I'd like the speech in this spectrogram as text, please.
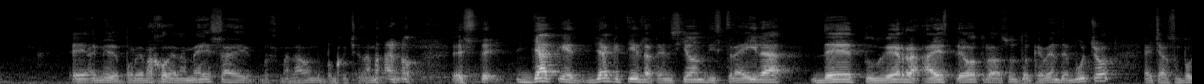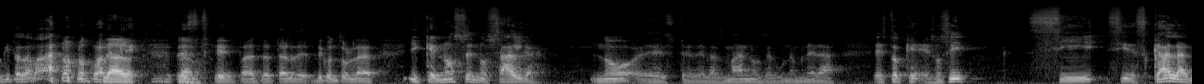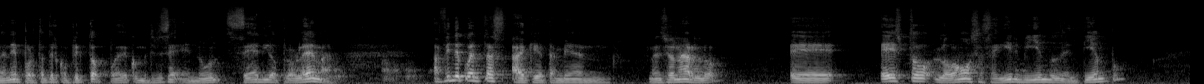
Eh, ahí medio por debajo de la mesa, y pues mala onda, un poco echa la mano, este, ya, que, ya que tienes la atención distraída de tu guerra a este otro asunto que vende mucho, echarse un poquito la mano, ¿no? Para, este, para tratar de, controlar y que no se nos salga, ¿no? Este, de las manos de alguna manera. Esto que, eso sí, si, si escala de manera importante el conflicto, puede convertirse en un serio problema. A fin de cuentas, hay que también mencionarlo, eh, esto lo vamos a seguir viendo en el tiempo,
